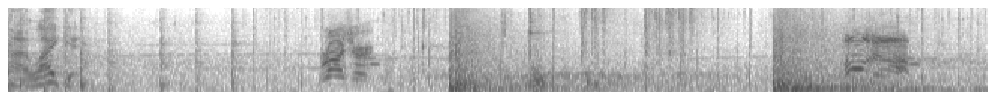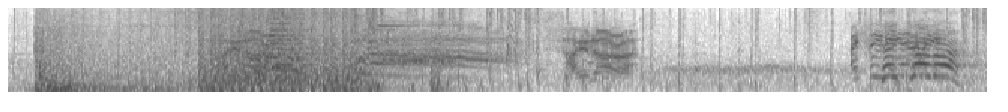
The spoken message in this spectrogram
I like it. Roger. Take the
